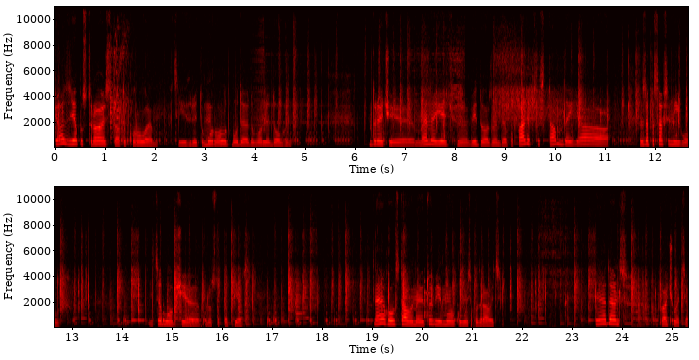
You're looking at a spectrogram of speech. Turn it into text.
Зараз я постараюсь стати королем цій грі, тому ролик буде доволі довгим. До речі, в мене є відео зомбі Апокаліпсис, там, де я не записався мій голос. І це було взагалі просто капець. Я його ставлю на ютубі може комусь подобається. Я далі прокачуватися.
